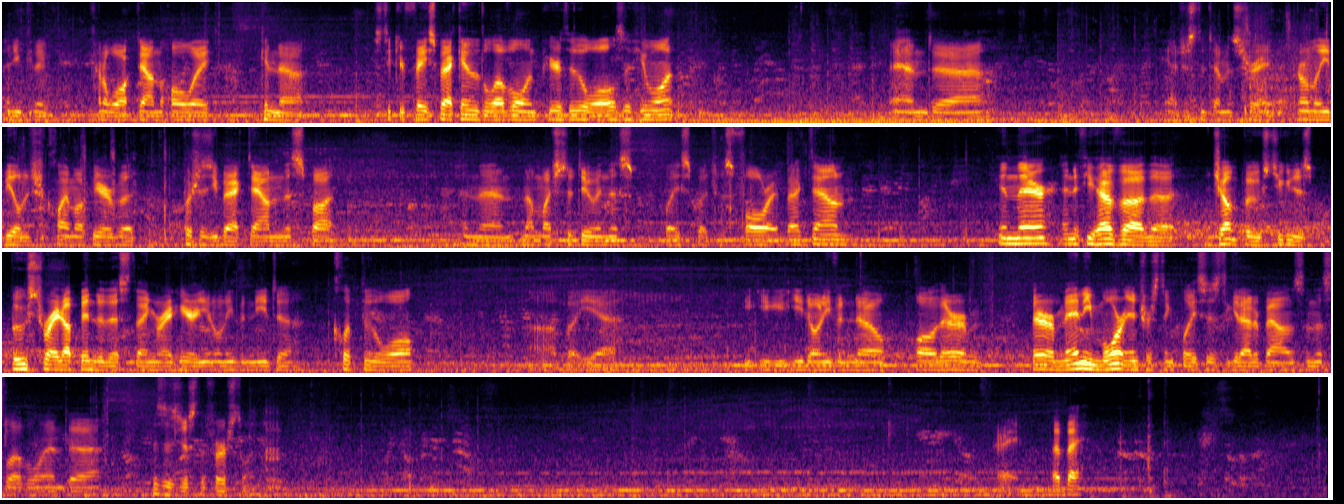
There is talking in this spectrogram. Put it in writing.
and you can kind of walk down the hallway. You can uh, stick your face back into the level and peer through the walls if you want. And uh, yeah, just to demonstrate. Normally you'd be able to just climb up here, but pushes you back down in this spot. And then not much to do in this place, but just fall right back down in there. And if you have uh, the jump boost, you can just boost right up into this thing right here. You don't even need to clip through the wall. Uh, but yeah, you, you, you don't even know. Well, there are there are many more interesting places to get out of bounds in this level, and uh, this is just the first one. Alright, bye-bye.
